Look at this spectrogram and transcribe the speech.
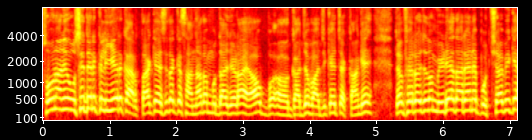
ਸੋ ਉਹਨਾਂ ਨੇ ਉਸੇ ਦਿਨ ਕਲੀਅਰ ਕਰਤਾ ਕਿ ਅਸੀਂ ਤਾਂ ਕਿਸਾਨਾਂ ਦਾ ਮੁੱਦਾ ਜਿਹੜਾ ਆ, ਉਹ ਬ- ਗੱਜ ਵੱਜ ਕੇ ਚੱਕਾਂਗੇ। ਤੇ ਫਿਰ ਜਦੋਂ ਮੀਡੀਆਦਾਰਿਆਂ ਨੇ ਪੁੱਛਿਆ ਵੀ ਕਿ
